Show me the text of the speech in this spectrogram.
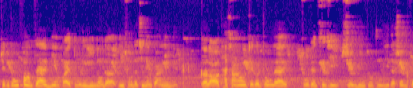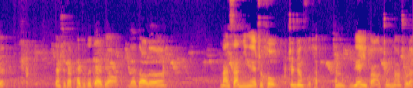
这个钟放在缅怀独立运动的英雄的纪念馆里面。格劳他想用这个钟来佐证自己是民族主义的身份，但是他派出的代表来到了。曼萨尼约之后，镇政府他他们不愿意把钟拿出来。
